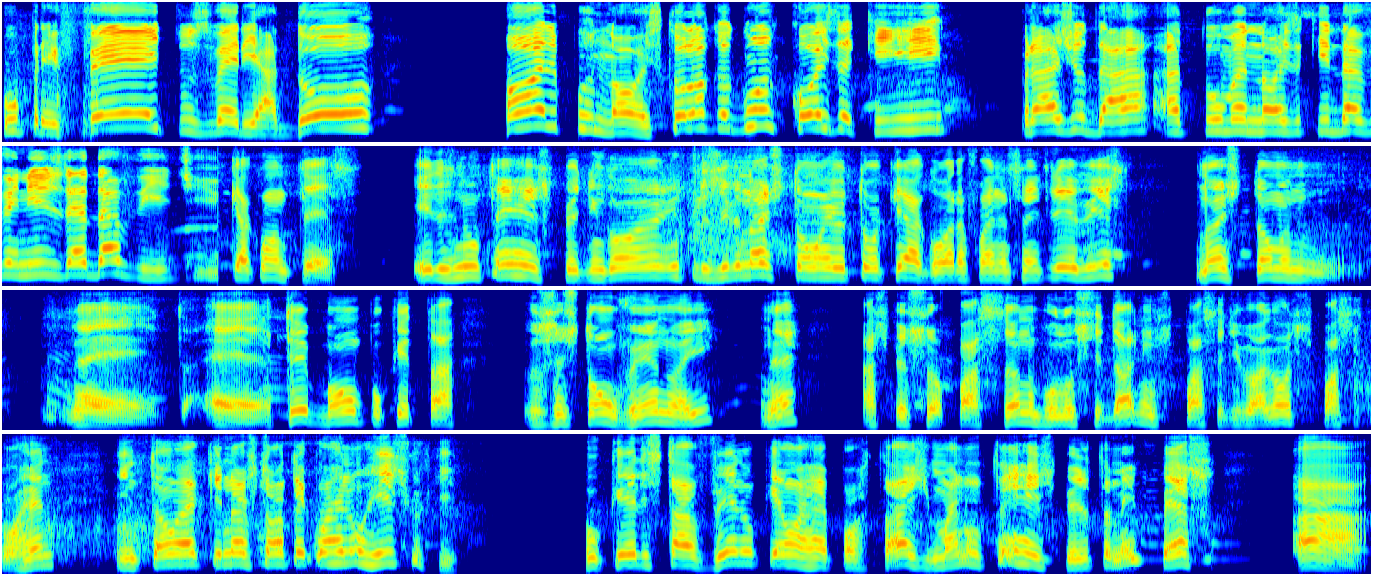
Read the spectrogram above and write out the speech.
o prefeito, os vereadores, olhe por nós, coloca alguma coisa aqui para ajudar a turma, nós aqui da Avenida José David. O que acontece? Eles não têm respeito, inclusive nós estamos, eu estou aqui agora fazendo essa entrevista, nós estamos, é, é até bom, porque tá, vocês estão vendo aí, né? As pessoas passando, velocidade, uns passam devagar, outros passam correndo. Então é que nós estamos até correndo risco aqui. Porque eles estão vendo que é uma reportagem, mas não tem respeito. Eu também peço a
